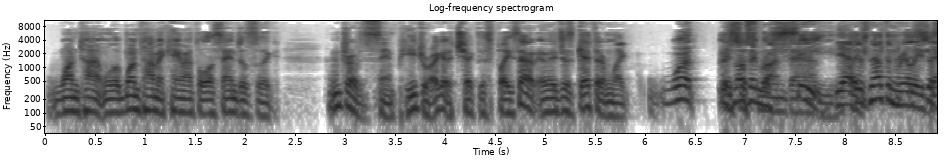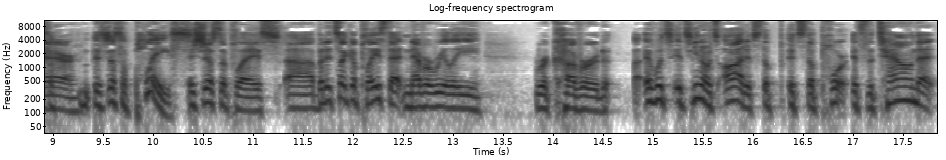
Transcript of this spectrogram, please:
one time, well, one time I came out to Los Angeles, like, I'm gonna drive to San Pedro. I got to check this place out. And I just get there. I'm like, what? There's It's nothing to run down. see. Yeah, Like, there's nothing really it's just a- there. it's just a place. It's just a place, uh, but it's like a place that never really recovered. Uh, It was, it's, you know, it's odd. It's the, it's the port, it's the town that,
